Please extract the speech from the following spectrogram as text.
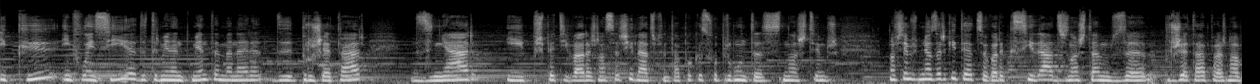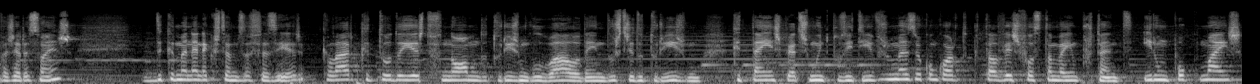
e que influencia determinantemente a maneira de projetar, desenhar e perspectivar as nossas cidades. Portanto, há pouco a sua pergunta se nós temos nós temos melhores arquitetos. Agora, que cidades nós estamos a projetar para as novas gerações? De que maneira é que estamos a fazer? Claro que todo este fenómeno do turismo global ou da indústria do turismo, que tem aspectos muito positivos, mas eu concordo que talvez fosse também importante ir um pouco mais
